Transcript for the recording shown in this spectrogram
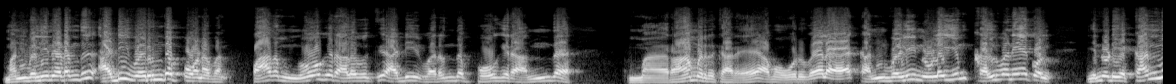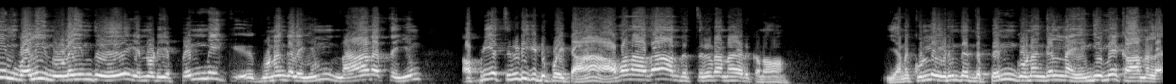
மண் வழி நடந்து அடி வருந்த போனவன். பாதம் நோகிற அளவுக்கு அடி வருந்த போகிற அந்த ம- ராமர் இருக்காரு. அவன் ஒருவேளை கண் வழி நுழையும் கல்வனே கொள் என்னுடைய கண்ணின் வழி நுழைந்து என்னுடைய பெண்மை குணங்களையும் நாணத்தையும் அப்படியே திருடிக்கிட்டு போயிட்டான். அவனாதான் அந்த திருடனா இருக்கணும். எனக்குள்ள இருந்த இந்த பெண் குணங்கள் நான் எங்கேயுமே காணல.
